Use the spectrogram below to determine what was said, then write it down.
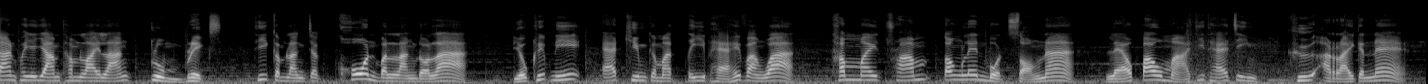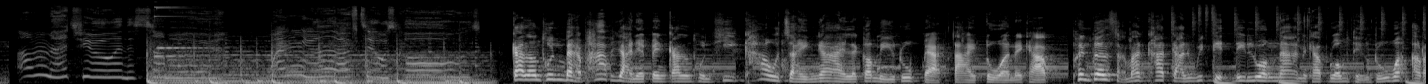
การพยายามทำลายล้างกลุ่ม BRICS ที่กำลังจะโค่นบัลลังก์ดอลลาร์ เดี๋ยวคลิปนี้ แอดคิมก็มาตีแผ่ให้ฟังว่าทำไมทรัมป์ต้องเล่นบทสองหน้า แล้วเป้าหมายที่แท้จริง คืออะไรกันแน่ I met you in the summer when you left it was cold. การลงทุนแบบภาพใหญ่เนี่ยเป็นการลงทุนที่เข้าใจง่าย และก็มีรูปแบบตายตัวนะครับ เพื่อนๆ สามารถคาดการวิกฤตได้ล่วงหน้านะครับรวมถึงรู้ว่าอะไร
